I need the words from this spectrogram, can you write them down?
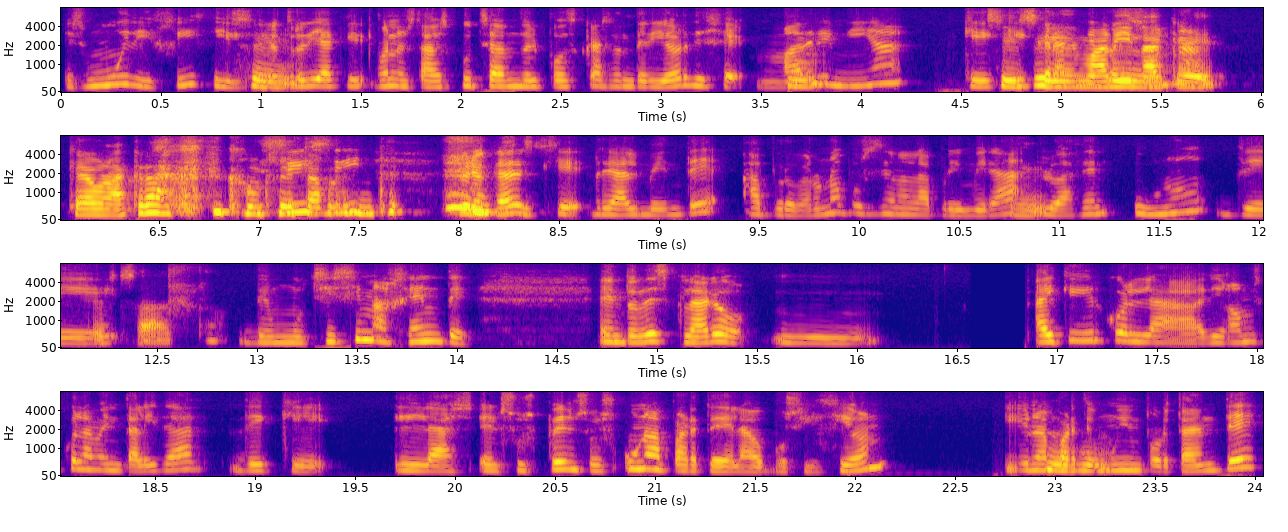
es muy difícil. El otro día que, bueno, estaba escuchando el podcast anterior, dije, madre mía, qué, sí, sí, Marina, que, que, era una crack completamente. Sí, pero claro, es que realmente aprobar una oposición a la primera lo hacen uno de, de muchísima gente. Entonces, claro, mm, hay que ir con la, digamos, con la mentalidad de que el suspenso es una parte de la oposición y una parte muy importante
